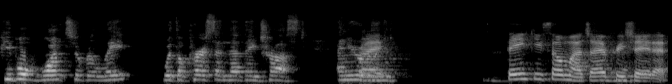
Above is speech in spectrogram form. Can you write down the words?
people want to relate with a person that they trust, and you Right. really Thank you so much. I appreciate it.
